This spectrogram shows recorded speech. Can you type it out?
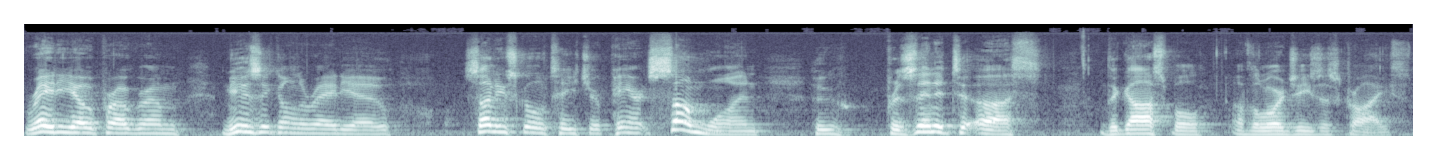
radio program, music on the radio, Sunday school teacher, parent, someone who presented to us the gospel of the Lord Jesus Christ.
